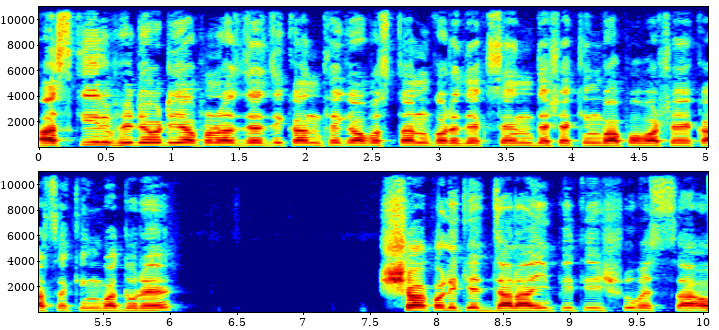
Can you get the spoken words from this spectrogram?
আজকের ভিডিওটি আপনারা যে যেখান থেকে অবস্থান করে দেখছেন, দেশে কিংবা প্রবাসে, কাছে কিংবা দূরে, সকলকে জানাই প্রীতি, শুভেচ্ছা ও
